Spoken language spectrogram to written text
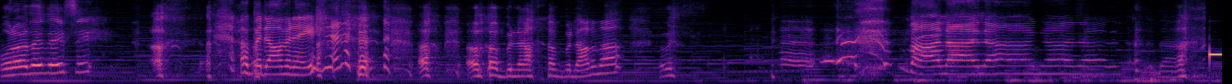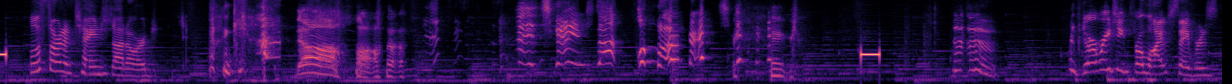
what are they, Macy? Abomination? a, a banana banana? Banana. we'll start a change.org. No. Change.org. Mm-mm. If you're reaching for lifesavers,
